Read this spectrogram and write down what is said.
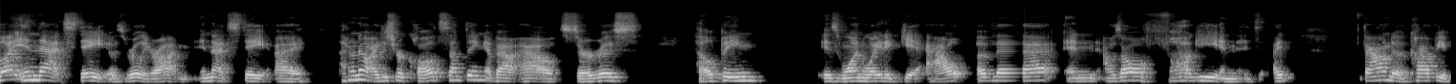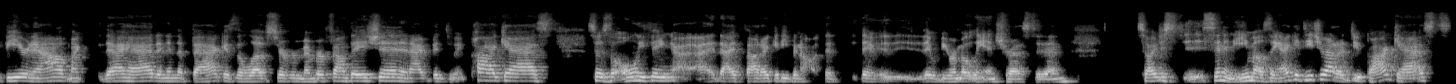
but in that state, it was really rotten. In that state, I I don't know, I just recalled something about how service helping is one way to get out of that. And I was all foggy and I found a copy of Be Here Now my, that I had, and in the back is the Love Serve Remember Foundation. And I've been doing podcasts. So it's the only thing I, I thought I could even that they, they would be remotely interested in. So I just sent an email saying I could teach you how to do podcasts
